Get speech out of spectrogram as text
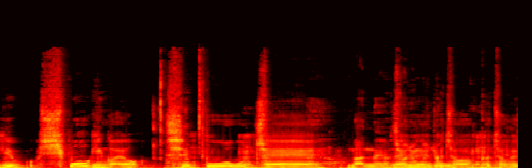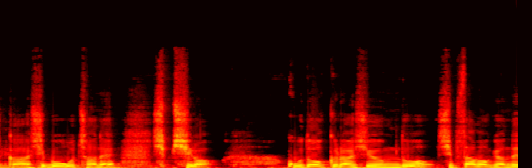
이게 15억인가요? 15억 5천 예, 예. 네, 맞네요 전용 면적 그쵸, 오억이네요. 그쵸. 네. 그러니까 15, 5천에 17억. 고덕그라시움도 13억이었는데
